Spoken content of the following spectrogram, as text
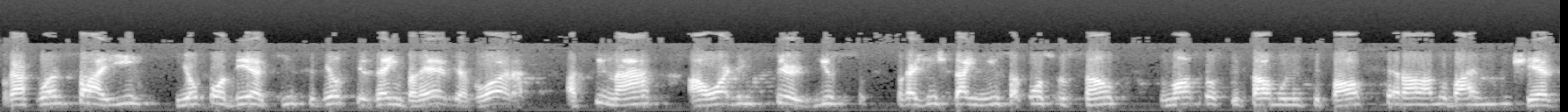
para quando sair e eu poder aqui, se Deus quiser, em breve agora, assinar a ordem de serviço para a gente dar início à construção do nosso hospital municipal, que será lá no bairro de Cheves,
